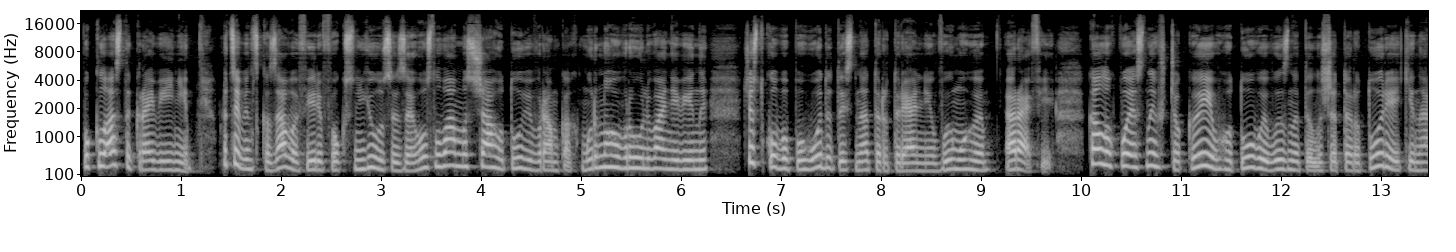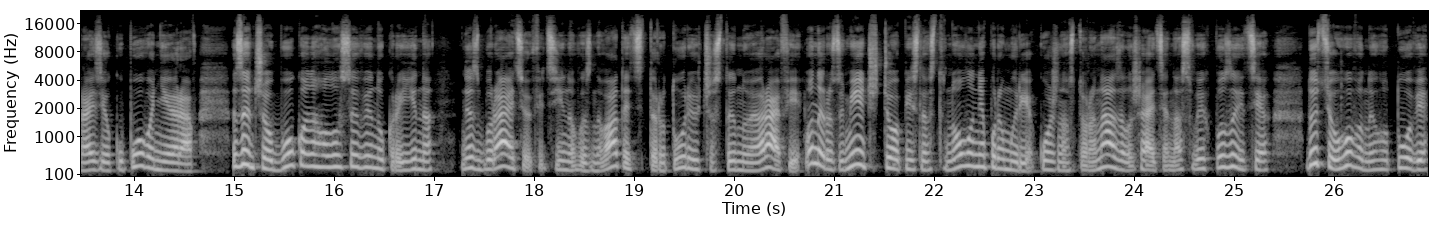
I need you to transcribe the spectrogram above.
покласти край війні. Про це він сказав в ефірі Fox News. За його словами, США готові в рамках мирного врегулювання війни частково погодитись на територіальні вимоги Арафії. Калух пояснив, що Київ готовий визнати лише території, які наразі окуповані РФ. З іншого боку, наголосив він, Україна не збирається офіційно визнавати цю територію частиною Арафії. Вони розуміють, що після встановлення перемир'я кожна сторона залишається на своїх позиціях. До цього вони готові.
